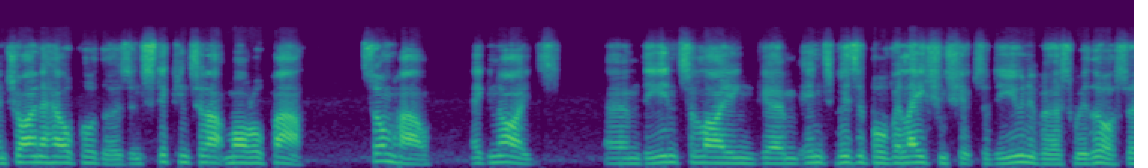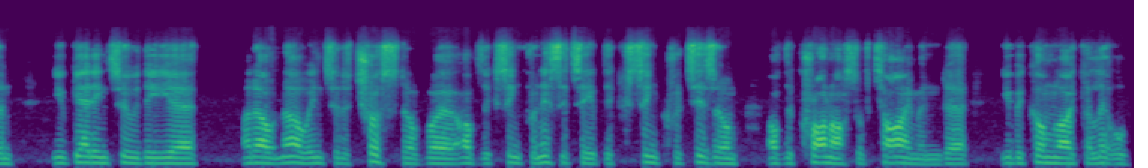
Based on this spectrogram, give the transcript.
and trying to help others and sticking to that moral path somehow ignites um, the interlying um, invisible relationships of the universe with us and you get into the uh, I don't know into the trust of uh, of the synchronicity of the syncretism of the chronos of time and uh, you become like a little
